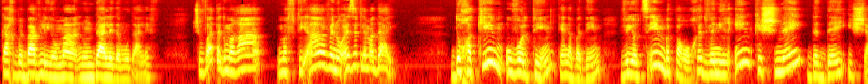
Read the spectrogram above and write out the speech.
כך בבבלי יומא נ"ד עמוד א'. תשובת הגמרא מפתיעה ונועזת למדי. דוחקים ובולטים, כן, הבדים, ויוצאים בפרוכת ונראים כשני דדי אישה.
